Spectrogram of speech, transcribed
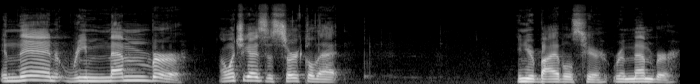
And then remember. I want you guys to circle that in your Bibles here. Remember.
